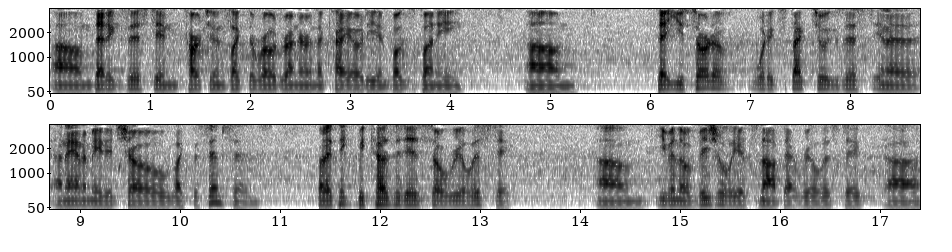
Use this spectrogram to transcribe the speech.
um, that exist in cartoons like the Roadrunner and the Coyote and Bugs Bunny um, that you sort of would expect to exist in a, an animated show like The Simpsons. But I think because it is so realistic, um, even though visually it's not that realistic, uh,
